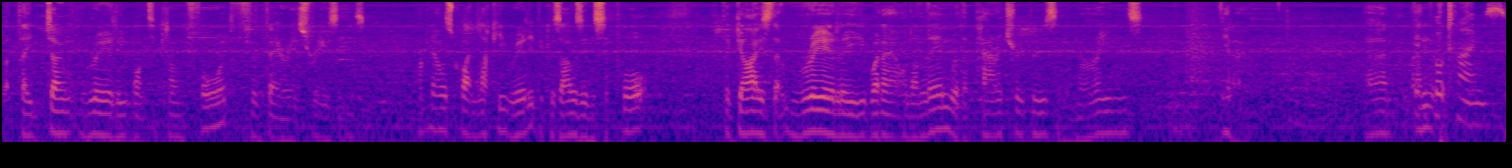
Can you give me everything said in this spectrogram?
but they don't really want to come forward for various reasons. I mean, I was quite lucky, really, because I was in support. The guys that really went out on a limb were the paratroopers and the Marines, you know. Um, Difficult times.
